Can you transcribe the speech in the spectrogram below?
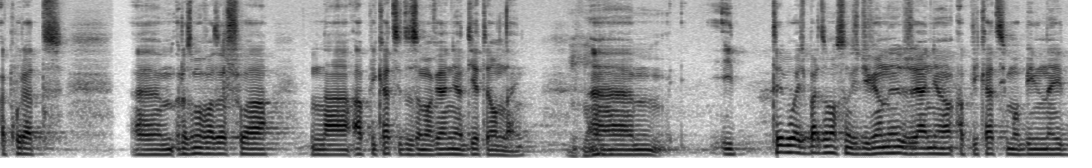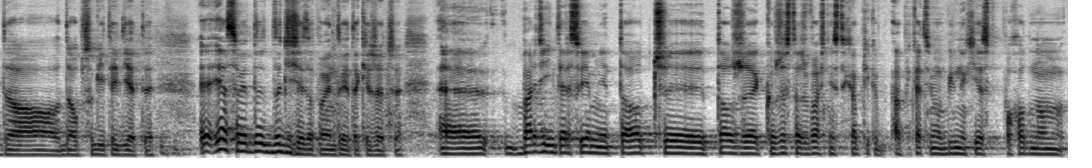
akurat e, rozmowa zeszła na aplikację do zamawiania diety online. Mhm. I ty byłeś bardzo mocno zdziwiony, że ja nie mam aplikacji mobilnej do, do obsługi tej diety. E, ja sobie do, do dzisiaj zapamiętuję takie rzeczy. E, bardziej interesuje mnie to, czy to, że korzystasz właśnie z tych aplikacji mobilnych jest pochodną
